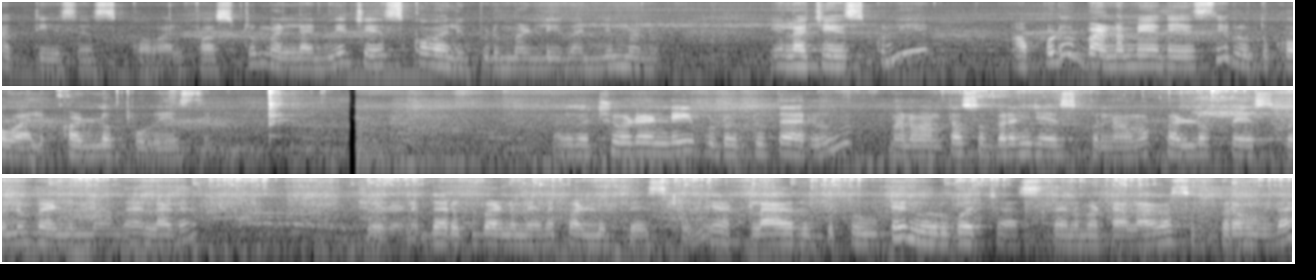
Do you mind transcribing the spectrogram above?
అది తీసేసుకోవాలి. ఫస్ట్ మళ్ళీ అన్నీ చేసుకోవాలి. ఇప్పుడు మళ్ళీ ఇవన్నీ మనం ఇలా చేసుకుని అప్పుడు బండ మీద వేసి రుద్దుకోవాలి కళ్ళుప్పు వేసి. అదిగో చూడండి ఇప్పుడు రుద్దుతారు. మనం అంతా శుభ్రం చేసుకున్నాము. కళ్ళుప్పు వేసుకుని బండి మీద అలాగా చూడండి. గరుకు బండ మీద కళ్ళుప్పు వేసుకుని అట్లా రుద్దుకుంటే నురుగు వచ్చేస్తుంది అనమాట అలాగా శుభ్రంగా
